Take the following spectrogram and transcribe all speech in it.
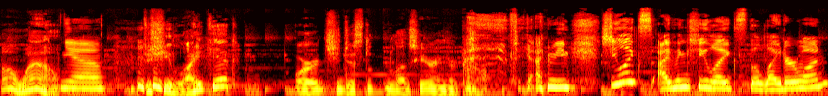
Oh, wow. Yeah. Does she like it? Or she just loves hearing her girl? I mean, she likes, I think she likes the lighter ones,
